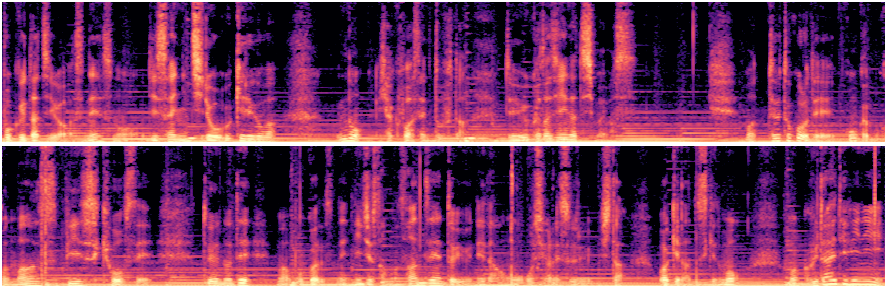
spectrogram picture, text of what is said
僕たちがですねその実際に治療を受ける側の100%負担という形になってしまいます。まあ、というところで今回もこのマウスピース矯正というので、まあ、僕はですね23万3000円という値段をお支払いするしたわけなんですけども、まあ、具体的に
